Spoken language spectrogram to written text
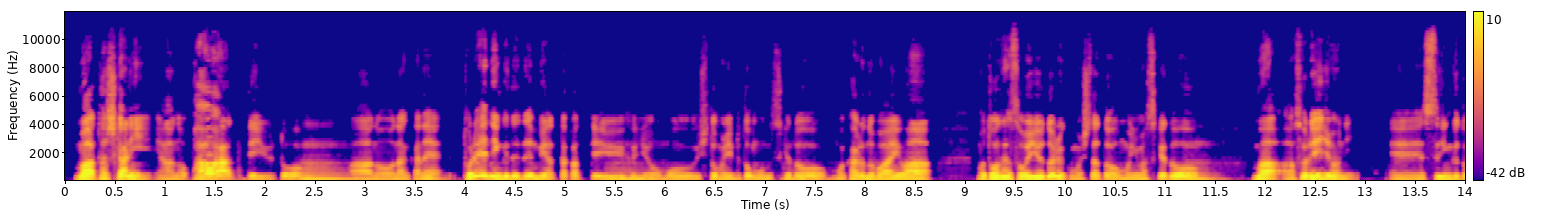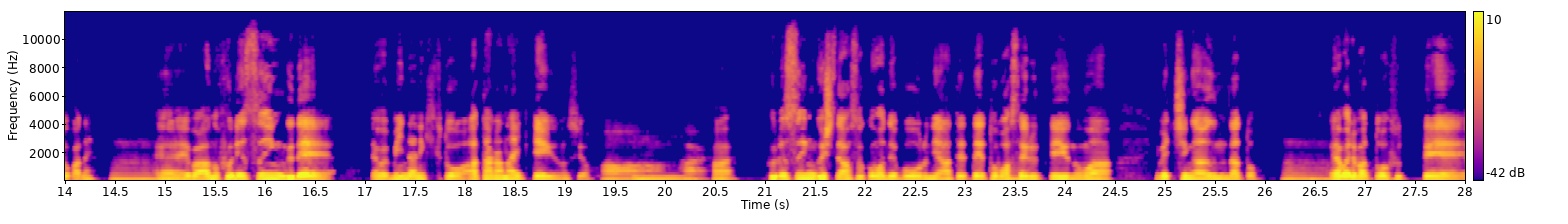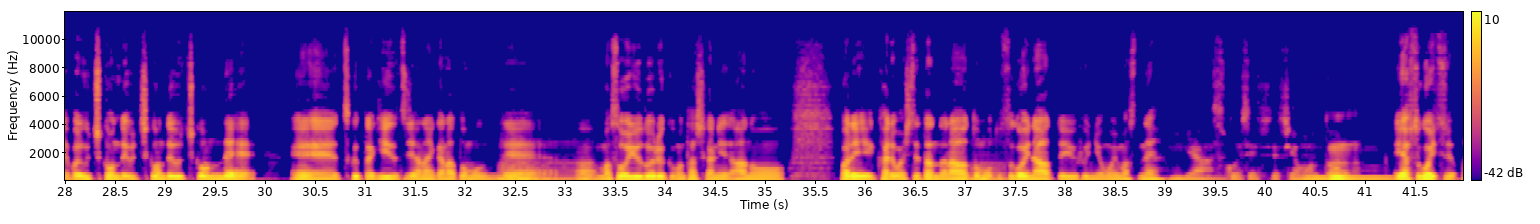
まあ確かに、あの、パワーっていうと、うん。あの、なんかね、トレーニングで全部やったかっていうふうに思う人もいると思うんですけど、まあ彼の場合は、まあ当然そういう努力もしたとは思いますけど、うん。まあ、それ以上に、えースイングとかね、うんえーやっぱあのフルスイングで、やっぱみんなに聞くと当たらないって言うんですよ。ああ、はい。はい。フルスイングしてあそこまでボールに当てて飛ばせるっていうのは、やっぱり違うんだと。うんやっぱりバットを振って、やっぱり打ち込んで、打ち込んで、打ち込んで、えー作った技術じゃないかなと思うんで、あまあ、そういう努力も確かに、あの、やっぱり彼はしてたんだなと思うと、すごいなというふうに思いますね。いや、すごい選手ですよ、本当。ううん。ん。いや、すごいですよ。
